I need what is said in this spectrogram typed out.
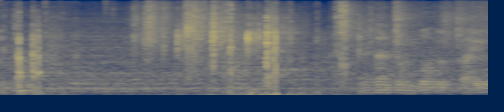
일단 일단 좀 먹을까요?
